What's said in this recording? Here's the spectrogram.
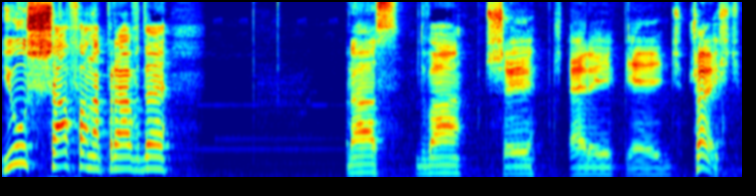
Już szafa naprawdę. Raz, dwa, trzy, cztery, pięć, sześć.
